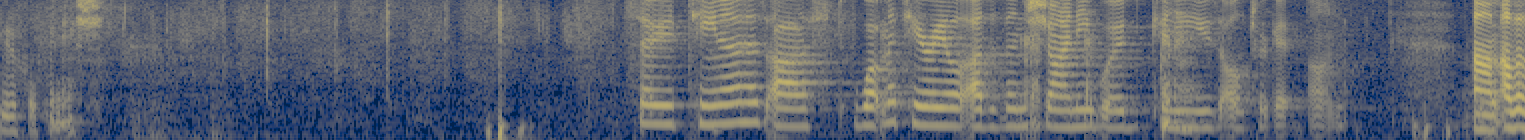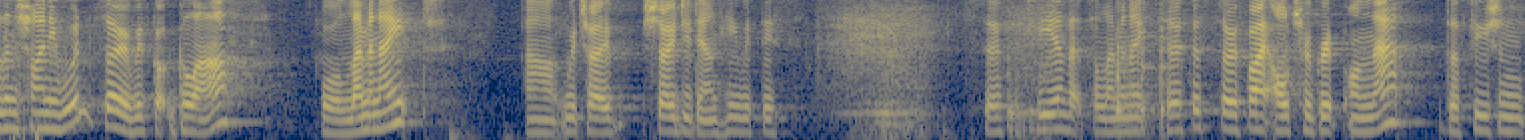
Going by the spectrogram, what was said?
beautiful finish. So Tina has asked, what material other than shiny wood can you use Ultra Grip on? Um, other than shiny wood, so we've got glass or laminate, uh, which I showed you down here with this surface here. That's a laminate surface. So if I Ultra Grip on that, the fusion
